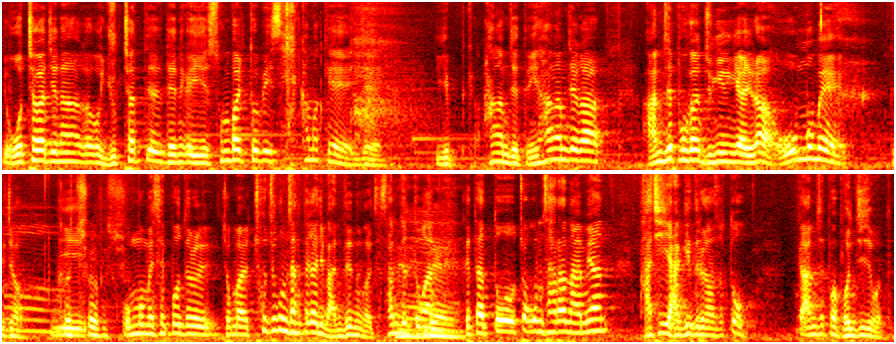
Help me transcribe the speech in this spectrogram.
이 5차가 지나가고 6차 때 되니까 이 손발톱이 새까맣게 이제 이게 항암제 때이 항암제가 암세포만 죽이는 게 아니라 온몸에 그죠? 이 그렇죠, 그렇죠. 온몸의 세포들을 정말 초죽음 상태까지 만드는 거죠. 3주 네. 동안. 네. 그러다 또 조금 살아나면 다시 약이 들어가서 또 그러니까 암세포가 번지지 못한.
